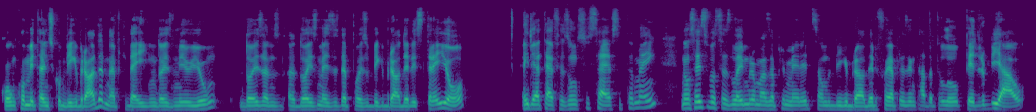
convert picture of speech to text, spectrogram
concomitante com o Big Brother, né? Porque daí em 2001, dois, anos, ah, dois meses depois, o Big Brother estreou. Ele até fez um sucesso também. Não sei se vocês lembram, mas a primeira edição do Big Brother foi apresentada pelo Pedro Bial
